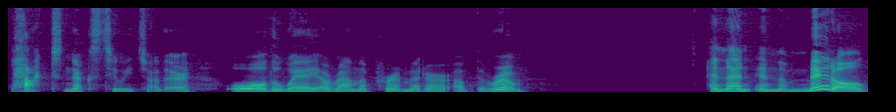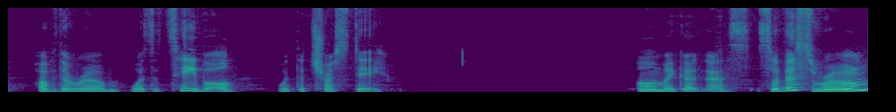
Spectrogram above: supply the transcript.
packed next to each other, all the way around the perimeter of the room. And then in the middle of the room was a table with the trustee. Oh my goodness. So this room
